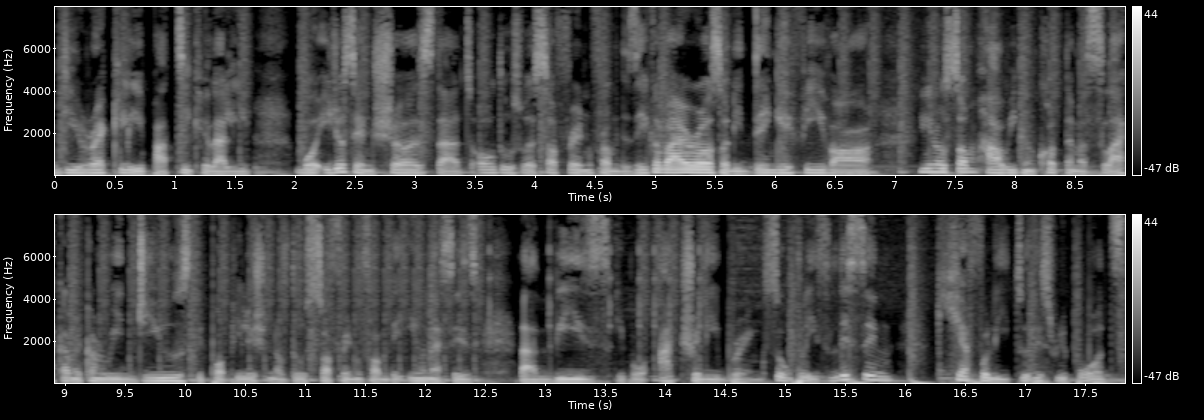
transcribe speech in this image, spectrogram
directly, particularly, but it just ensures that all those who are suffering from the Zika virus or the dengue fever, you know, somehow we can cut them a slack and we can reduce the population of those suffering from the illnesses that these people actually bring. So please listen carefully to this report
